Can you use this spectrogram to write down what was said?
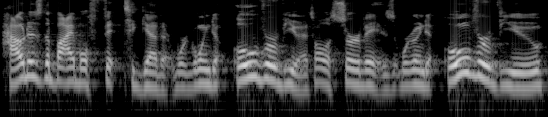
How does the Bible fit together? We're going to overview, that's all a survey is. We're going to overview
